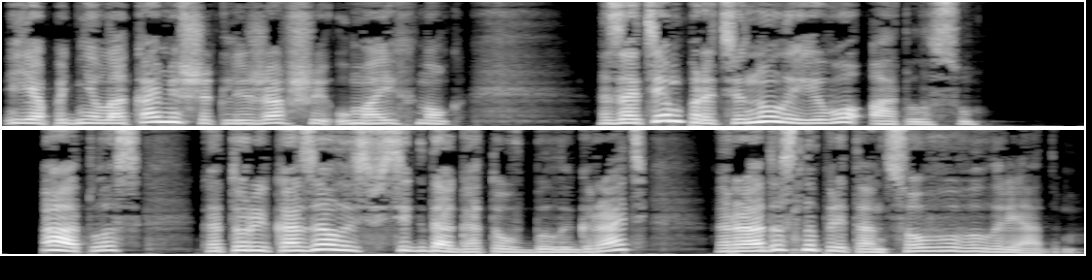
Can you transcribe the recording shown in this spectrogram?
Я подняла камешек, лежавший у моих ног, затем протянула его Атласу. Атлас, который, казалось, всегда готов был играть, радостно пританцовывал рядом.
